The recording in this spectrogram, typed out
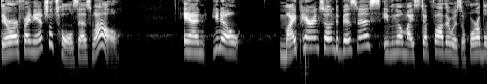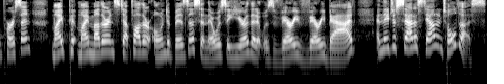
there are financial tolls as well. And, you know, my parents owned a business, even though my stepfather was a horrible person. My my mother and stepfather owned a business, and there was a year that it was very, very bad, and they just sat us down and told us.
